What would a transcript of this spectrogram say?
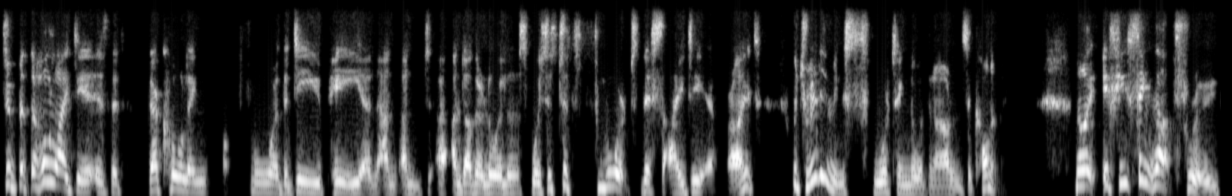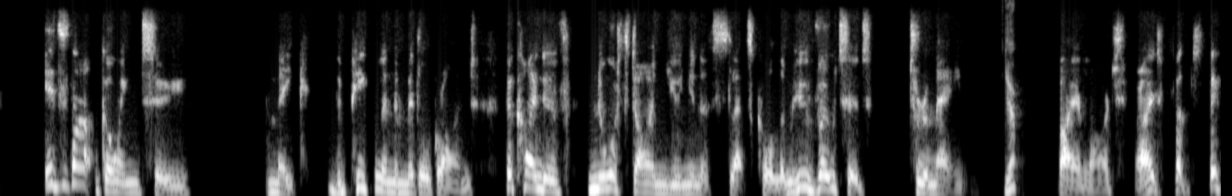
so but the whole idea is that they're calling for the DUP and and and, uh, and other loyalist voices to thwart this idea, right? Which really means thwarting Northern Ireland's economy. Now, if you think that through, is that going to make the people in the middle ground, the kind of North Down unionists, let's call them, who voted to remain, Yep. by and large, right? But they,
